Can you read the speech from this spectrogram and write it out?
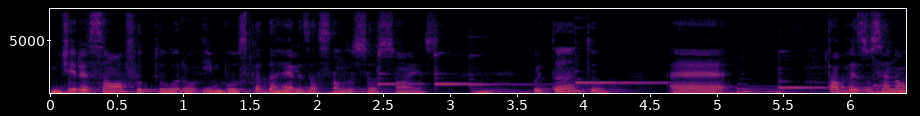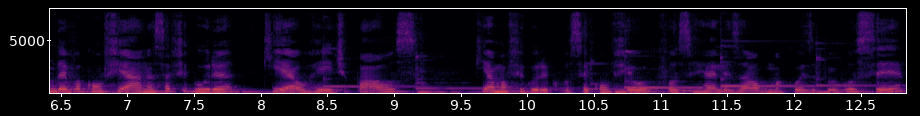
em direção ao futuro, em busca da realização dos seus sonhos. Portanto, é, talvez você não deva confiar nessa figura que é o Rei de Paus, que é uma figura que você confiou que fosse realizar alguma coisa por você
